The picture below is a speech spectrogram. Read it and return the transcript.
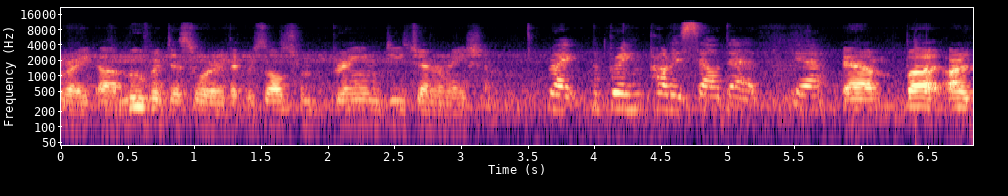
right, uh, movement disorder that results from brain degeneration. Right, the brain probably cell death, Yeah. Um, but are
